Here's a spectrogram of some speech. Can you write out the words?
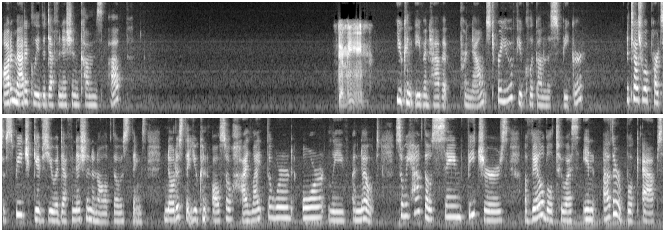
automatically the definition comes up. Demean. You can even have it pronounced for you if you click on the speaker. It tells you what parts of speech, gives you a definition, and all of those things. Notice that you can also highlight the word or leave a note. So we have those same features available to us in other book apps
